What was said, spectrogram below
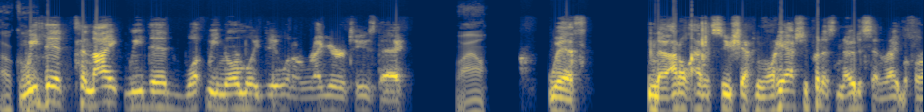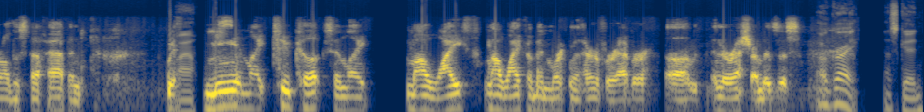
oh, cool. We did tonight. We did what we normally do on a regular Tuesday wow. with. No, I don't have a sous chef anymore. He actually put his notice in right before all this stuff happened. With Wow. me and like two cooks and like my wife. My wife, I've been working with her forever um, in the restaurant business. Oh, great. That's good.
